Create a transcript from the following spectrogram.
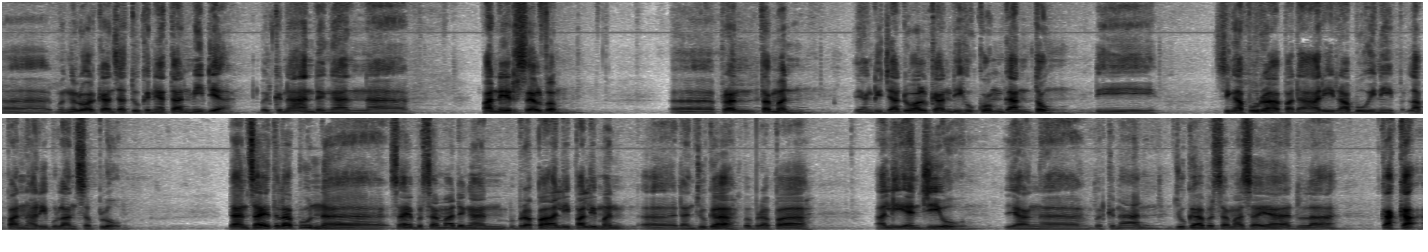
uh, mengeluarkan satu kenyataan media berkenaan dengan uh, Panir Selvam uh, Prantaman yang dijadualkan dihukum gantung di Singapura pada hari Rabu ini 8 hari bulan 10. Dan saya telah pun uh, saya bersama dengan beberapa ahli parlimen uh, dan juga beberapa ahli NGO yang uh, berkenaan. Juga bersama saya adalah kakak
